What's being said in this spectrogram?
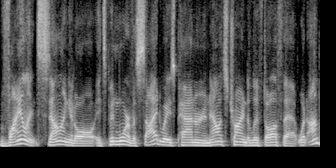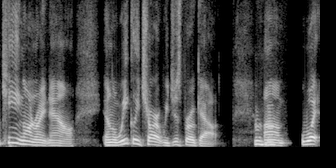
violent selling at all. It's been more of a sideways pattern, and now it's trying to lift off that. What I'm keying on right now, on the weekly chart, we just broke out. Mm-hmm. Um, what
